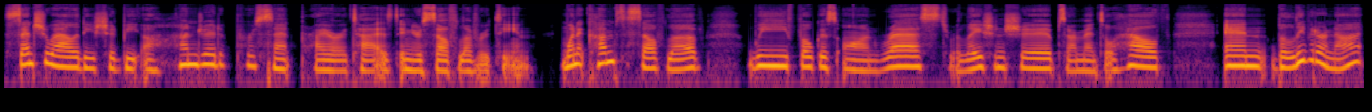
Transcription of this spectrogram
sensuality should be 100% prioritized in your self love routine. When it comes to self love, we focus on rest, relationships, our mental health, and believe it or not,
